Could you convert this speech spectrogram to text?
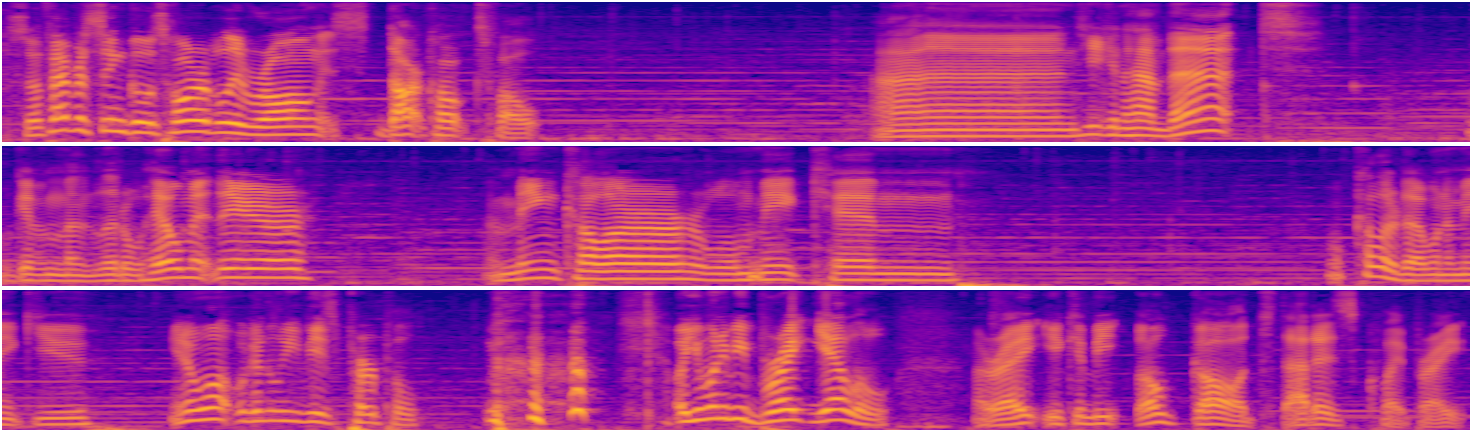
So if everything goes horribly wrong, it's Darkhawk's fault, and he can have that. We'll give him a little helmet there. A main color we'll make him. What color do I want to make you? You know what? We're gonna leave his purple. oh, you want to be bright yellow. Alright, you can be... Oh, God, that is quite bright.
